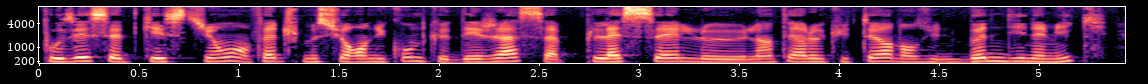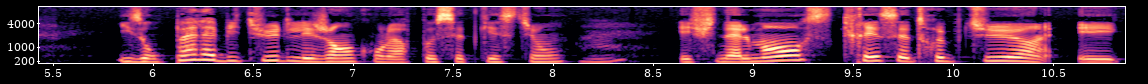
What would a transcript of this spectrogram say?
poser cette question, en fait, je me suis rendu compte que déjà, ça plaçait l'interlocuteur dans une bonne dynamique. Ils n'ont pas l'habitude, les gens, qu'on leur pose cette question. Mmh. Et finalement, créer cette rupture et,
